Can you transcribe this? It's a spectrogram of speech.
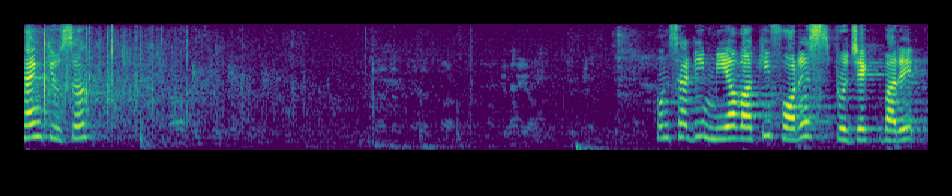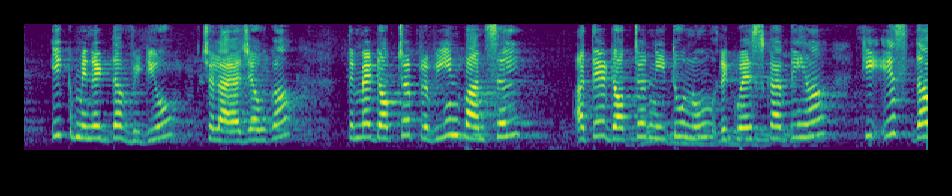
थैंक यू सर ਹੁਣ ਸਾਡੀ ਮੀਆਵਾਕੀ ਫੋਰੈਸਟ ਪ੍ਰੋਜੈਕਟ ਬਾਰੇ 1 ਮਿੰਟ ਦਾ ਵੀਡੀਓ ਚਲਾਇਆ ਜਾਊਗਾ ਤੇ ਮੈਂ ਡਾਕਟਰ ਪ੍ਰਵੀਨ ਬਾਂਸਲ ਅਤੇ ਡਾਕਟਰ ਨੀਤੂ ਨੂੰ ਰਿਕੁਐਸਟ ਕਰਦੀ ਹਾਂ ਕਿ ਇਸ ਦਾ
